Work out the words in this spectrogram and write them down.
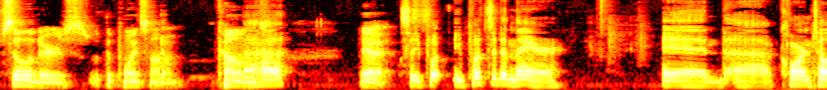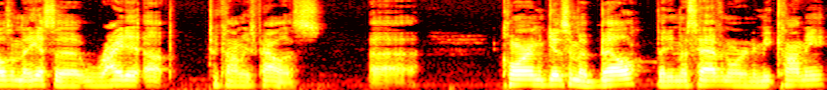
cylinders with the points on them, cones. Uh huh. Yeah, So he put he puts it in there, and uh, Korin tells him that he has to ride it up to Kami's palace. Uh, Korin gives him a bell that he must have in order to meet Kami,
